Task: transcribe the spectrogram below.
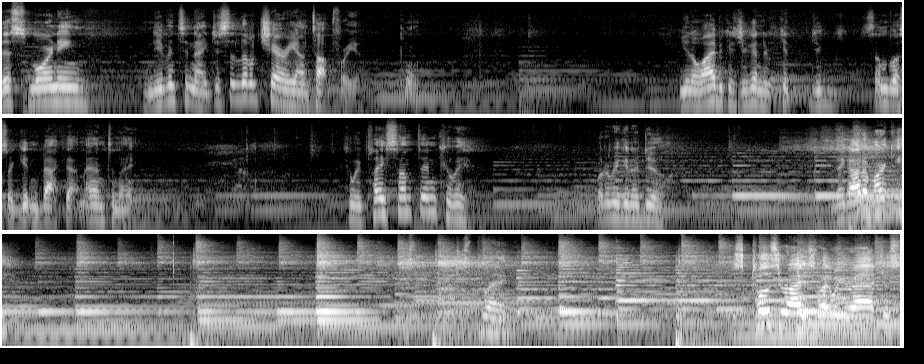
this morning, and even tonight. Just a little cherry on top for you. You know why? Because you're going to get, you, some of us are getting back that man tonight. Can we play something? Can we, what are we going to do? They got it, Marky? Just, play. Just close your eyes right where you're at. Just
